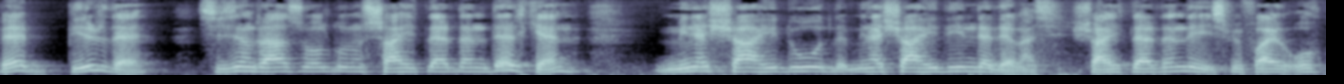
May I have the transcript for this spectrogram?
Ve bir de sizin razı olduğunuz şahitlerden derken mine şahidu mine şahidin de demez. Şahitlerden de ismi fail o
